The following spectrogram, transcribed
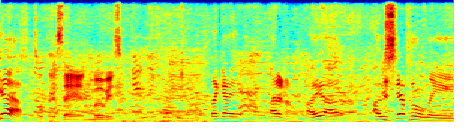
Yeah, That's what they say in movies. Like I, I don't know. I, I, I was definitely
